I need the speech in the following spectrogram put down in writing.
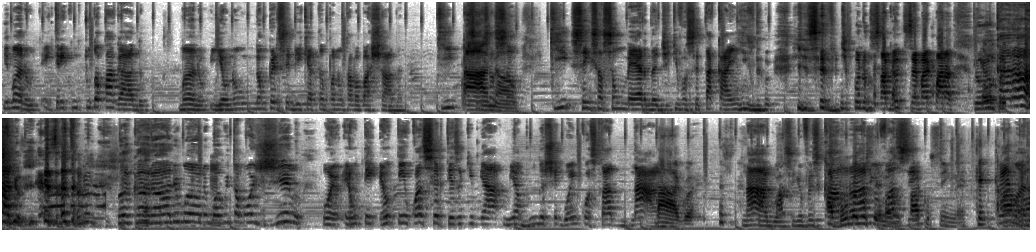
E, mano, entrei com tudo apagado. Mano, e eu não, não percebi que a tampa não tava baixada. Que Ah, sensação, que sensação merda de que você tá caindo e você, tipo, não sabe onde você vai parar. Ô, caralho! Exatamente. Ô, caralho, mano, o bagulho tá mó gelo. Ô, eu, eu, tenho, eu tenho quase certeza que minha, minha bunda chegou a encostar na Na água. água. Na água, assim. Eu falei, A bunda não caralho, sei, eu vazei. saco sim, né? Que É, mano.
